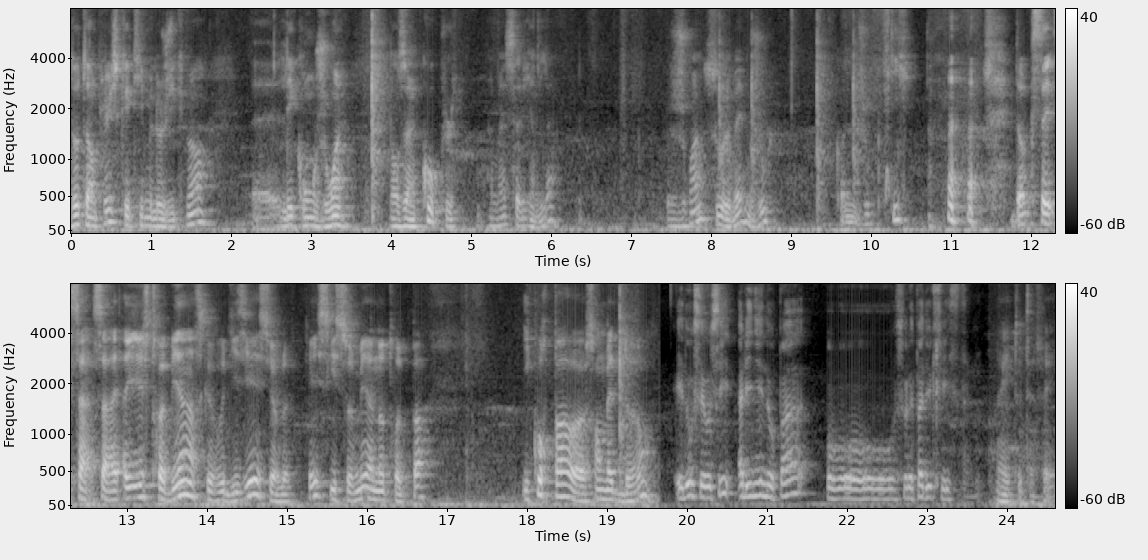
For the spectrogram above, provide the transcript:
D'autant plus qu'étymologiquement, les conjoints dans un couple, eh ben, ça vient de là. Joint sous le même joug, comme joug petit. Donc ça, ça illustre bien ce que vous disiez sur le Christ qui se met à notre pas. Il court pas 100 euh, mètres devant. Et donc c'est aussi aligner nos pas sur les pas du Christ. Oui, tout à fait.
